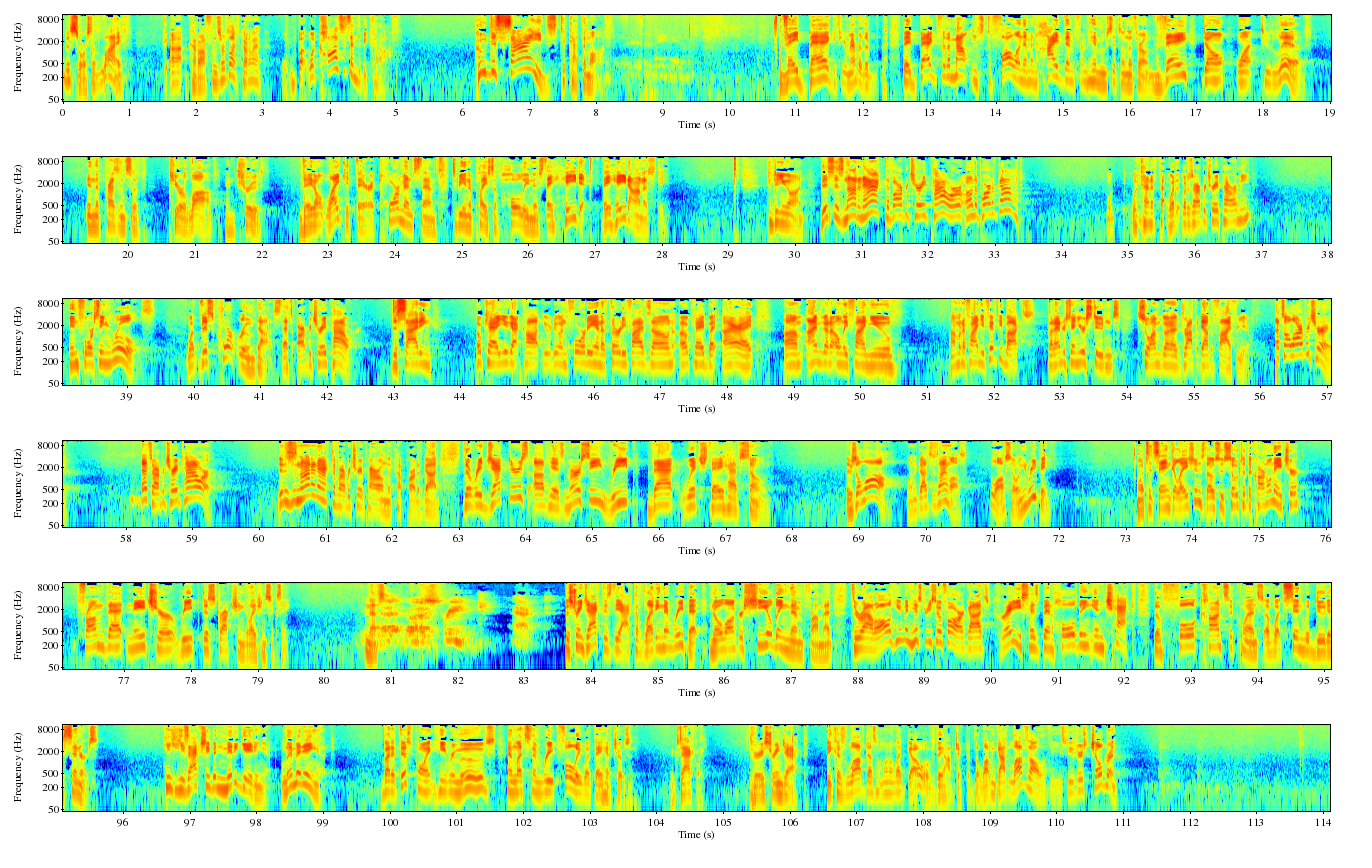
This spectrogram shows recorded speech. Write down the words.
The source of life. Uh, cut off from the source of life. Cut off. But what causes them to be cut off? Who decides to cut them off? They beg, if you remember, the, they beg for the mountains to fall on them and hide them from him who sits on the throne. They don't want to live in the presence of pure love and truth. They don't like it there. It torments them to be in a place of holiness. They hate it. They hate honesty. Continuing on. This is not an act of arbitrary power on the part of God. What, what kind of what, what does arbitrary power mean? Enforcing rules. What this courtroom does. That's arbitrary power. Deciding okay, you got caught, you were doing 40 in a 35 zone, okay, but all right, um, I'm going to only fine you, I'm going to fine you 50 bucks, but I understand you're a student, so I'm going to drop it down to five for you. That's all arbitrary. That's arbitrary power. This is not an act of arbitrary power on the part of God. The rejectors of his mercy reap that which they have sown. There's a law, one of God's design laws, the law of sowing and reaping. What's it say in Galatians? Those who sow to the carnal nature from that nature reap destruction, Galatians 6 8. And that's that, uh, strange act. The strange act is the act of letting them reap it, no longer shielding them from it. Throughout all human history so far, God's grace has been holding in check the full consequence of what sin would do to sinners. He, he's actually been mitigating it, limiting it. But at this point, he removes and lets them reap fully what they have chosen. Exactly. It's a very strange act because love doesn't want to let go of the object of the love, and God loves all of these. These are His children.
